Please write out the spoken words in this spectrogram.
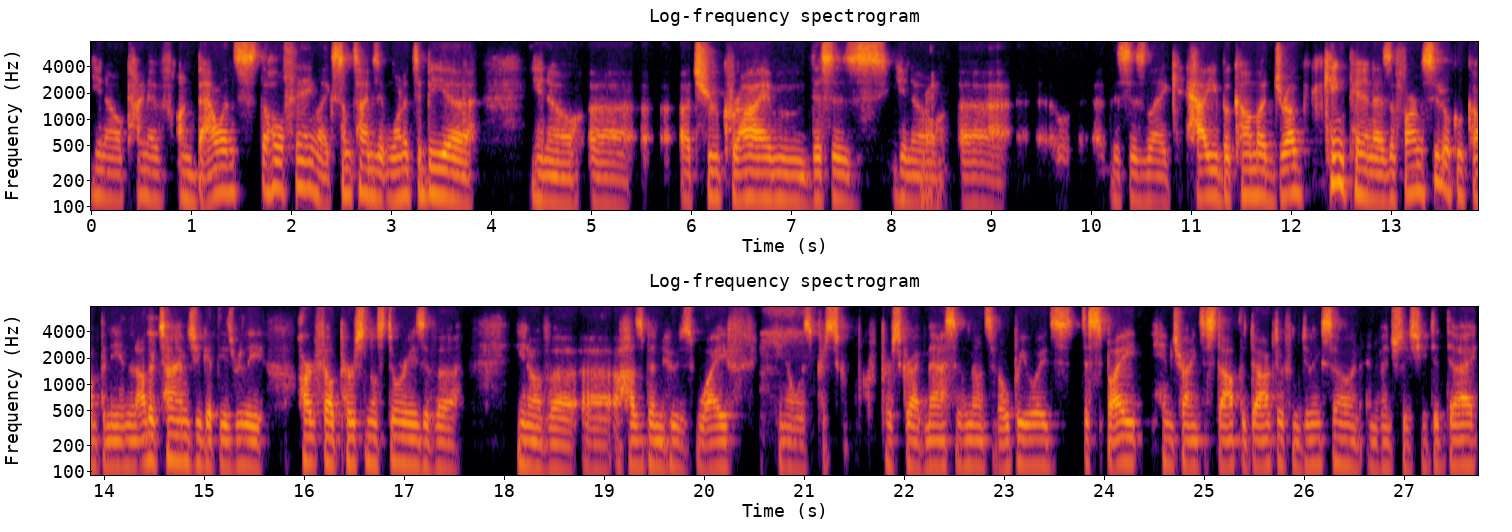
you know kind of unbalanced the whole thing. Like sometimes it wanted to be a you know uh, a, a true crime. This is you know. Right. Uh, this is like how you become a drug kingpin as a pharmaceutical company and then other times you get these really heartfelt personal stories of a you know of a, a husband whose wife you know was pres- prescribed massive amounts of opioids despite him trying to stop the doctor from doing so and, and eventually she did die.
